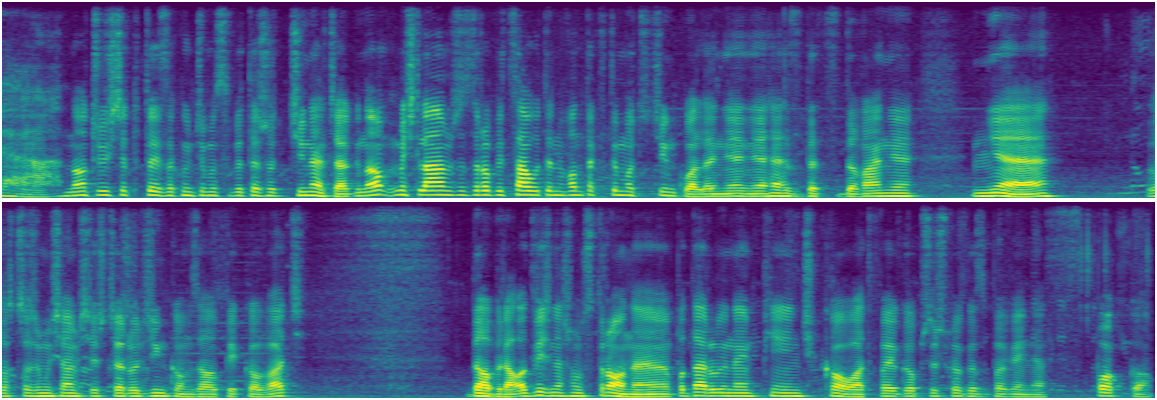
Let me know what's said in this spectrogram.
Ja, no oczywiście tutaj zakończymy sobie też odcineczek. No, myślałem, że zrobię cały ten wątek w tym odcinku, ale nie, nie, zdecydowanie nie. Zwłaszcza, że musiałem się jeszcze rodzinką zaopiekować. Dobra, odwiedź naszą stronę. Podaruj nam 5 koła twojego przyszłego zbawienia. Spoko.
